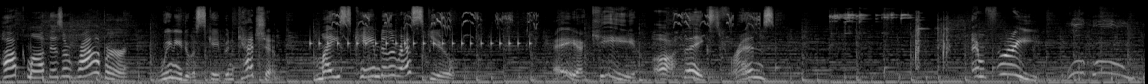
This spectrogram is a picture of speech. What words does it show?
Hawkmoth is a robber. We need to escape and catch him. Mice came to the rescue. Hey, a key. Oh, thanks, friends. I'm free. Woohoo!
